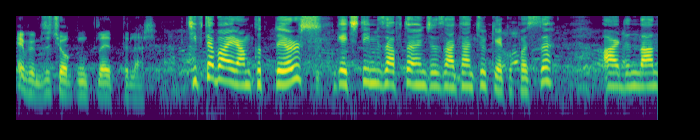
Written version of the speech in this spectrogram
Hepimizi çok mutlu ettiler. Çifte bayram kutluyoruz. Geçtiğimiz hafta önce zaten Türkiye Kupası. Ardından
